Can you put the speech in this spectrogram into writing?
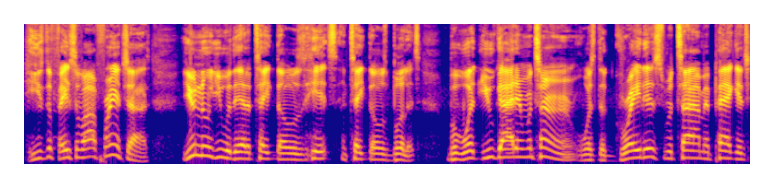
He's the face of our franchise. You knew you were there to take those hits and take those bullets. But what you got in return was the greatest retirement package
